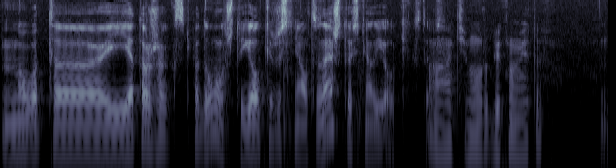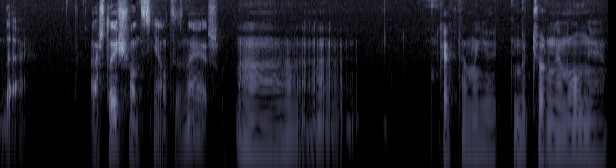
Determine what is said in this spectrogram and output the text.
Ну вот э, я тоже, кстати, подумал, что елки же снял. Ты знаешь, что снял елки, кстати? А, Тимур Бекмаметов. Да. А что еще он снял, ты знаешь? А, как там ее? Черная молния.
